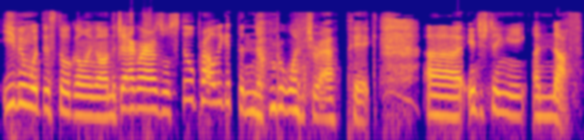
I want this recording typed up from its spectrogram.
even with this still going on, the Jaguars will still probably get the number one draft pick. Uh, interesting enough.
